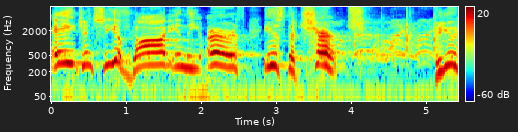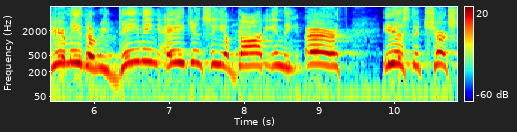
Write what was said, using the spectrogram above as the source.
agency of God in the earth is the church. Do you hear me? The redeeming agency of God in the earth is the church.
